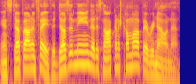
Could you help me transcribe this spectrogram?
and step out in faith. It doesn't mean that it's not going to come up every now and then.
